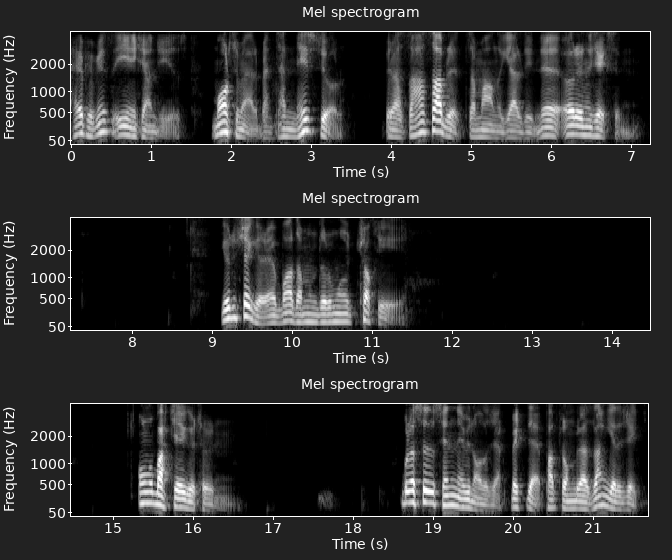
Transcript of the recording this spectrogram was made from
Hepimiz iyi nişancıyız. Mortimer benden ne istiyor? Biraz daha sabret. Zamanı geldiğinde öğreneceksin. Görüşe göre bu adamın durumu çok iyi. Onu bahçeye götürün. Burası senin evin olacak. Bekle, patron birazdan gelecek.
